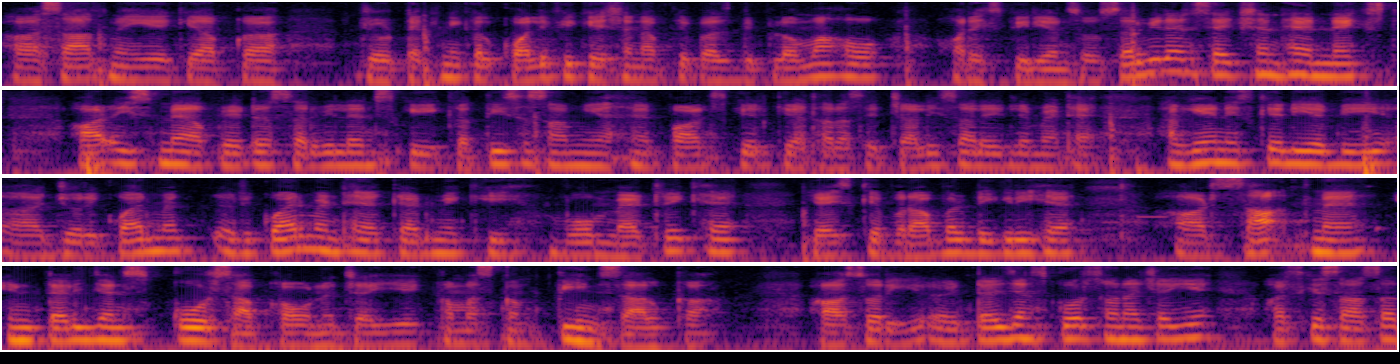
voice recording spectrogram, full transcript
आ, साथ में ये कि आपका जो टेक्निकल क्वालिफिकेशन आपके पास डिप्लोमा हो और एक्सपीरियंस हो। सर्विलेंस सेक्शन है नेक्स्ट और इसमें ऑपरेटर सर्विलेंस की इकतीस असामियाँ हैं। पाँच स्केल की अठारह से चालीस साल एज लिमिट है। अगेन इसके लिए भी जो रिक्वायरमेंट रिक्वायरमेंट है एकेडमी की, वो मैट्रिक है या इसके बराबर डिग्री है। और साथ में इंटेलिजेंस कोर्स आपका होना चाहिए, कम अज़ कम तीन साल का। सॉरी इंटेलिजेंस कोर्स होना चाहिए और इसके साथ साथ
